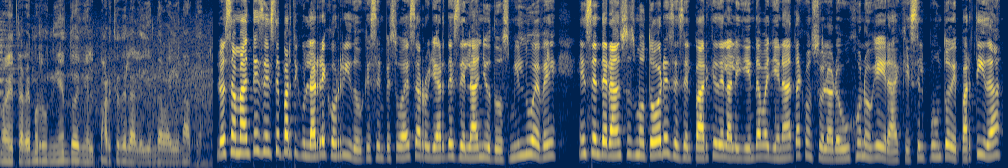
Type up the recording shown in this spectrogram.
nos estaremos reuniendo en el Parque de la Leyenda Vallenata. Los amantes de este particular recorrido que se empezó a desarrollar desde el año 2009 encenderán sus motores desde el Parque de la Leyenda Vallenata con Solaroujo Noguera, que es el punto de partida,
